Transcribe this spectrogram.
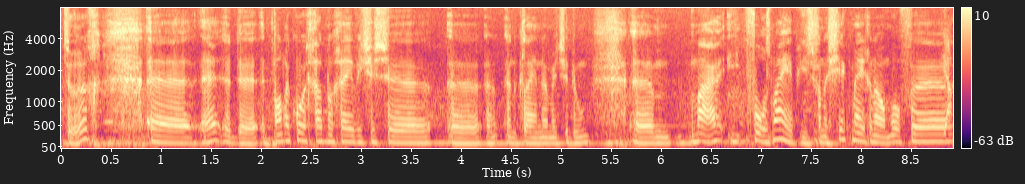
terug. Eh, hè, de, het mannenkoor gaat nog eventjes eh, eh, een, een klein nummertje doen. Ehm, maar volgens mij heb je iets van een check meegenomen. Of, eh, Ja,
